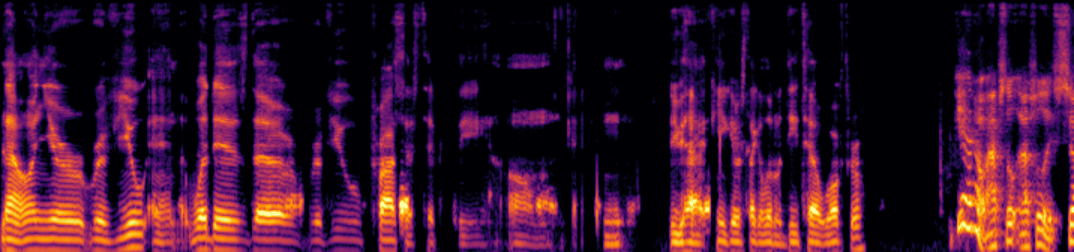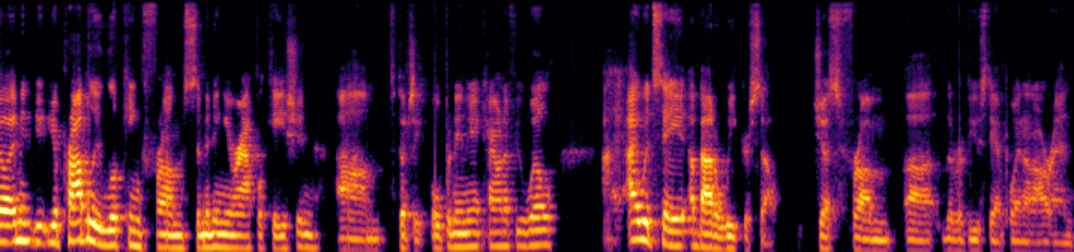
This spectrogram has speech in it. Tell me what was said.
Now, on your review end, what is the review process typically? Um, do you have? Can you give us like a little detailed walkthrough? Yeah, no, absolutely, absolutely. So, I mean, you're probably looking from submitting your application, um, especially opening the account, if you will. I, I would say about a week or so, just from uh, the review standpoint on our end.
